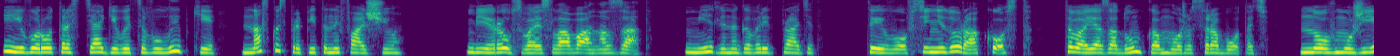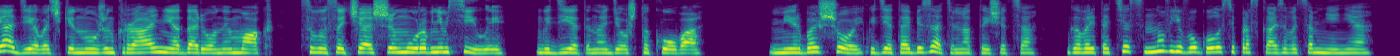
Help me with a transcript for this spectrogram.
и его рот растягивается в улыбке, насквозь пропитанной фальшью. «Беру свои слова назад», — медленно говорит прадед. «Ты вовсе не дурак, Кост. Твоя задумка может сработать. Но в мужья девочке нужен крайне одаренный маг с высочайшим уровнем силы. Где ты найдешь такого? Мир большой, где-то обязательно отыщется, говорит отец, но в его голосе проскальзывает сомнение.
